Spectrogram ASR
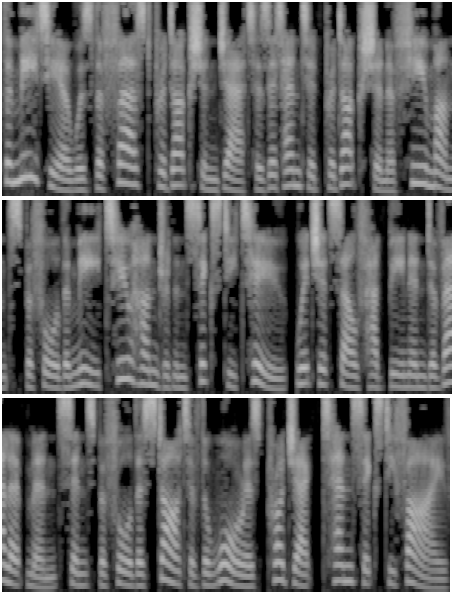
The Meteor was the first production jet as it entered production a few months before the Me-262, which itself had been in development since before the start of the war as Project 1065.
